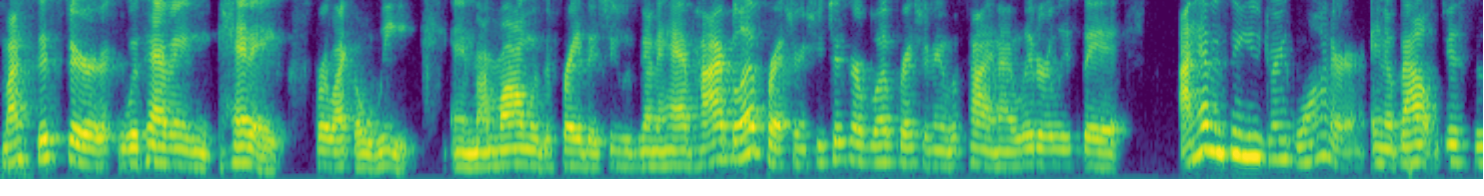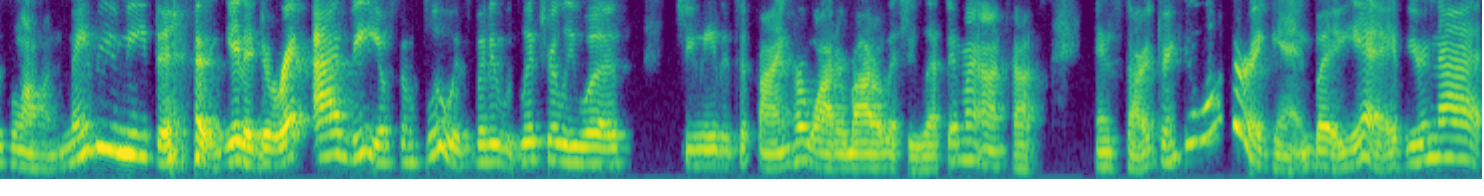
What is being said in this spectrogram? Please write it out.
my sister was having headaches for like a week and my mom was afraid that she was going to have high blood pressure and she took her blood pressure and it was high and i literally said i haven't seen you drink water in about just as long maybe you need to get a direct iv of some fluids but it literally was she needed to find her water bottle that she left in my aunt's house and start drinking water again but yeah if you're not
